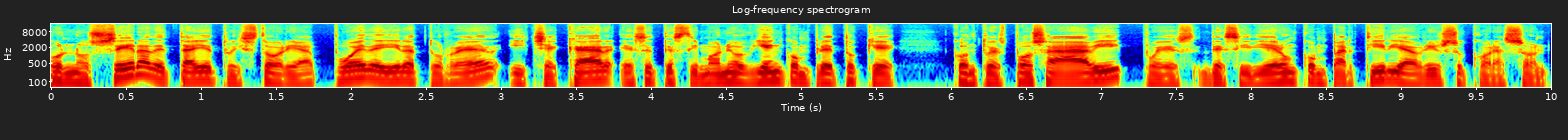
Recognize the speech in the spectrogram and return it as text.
conocer a detalle tu historia puede ir a tu red y checar ese testimonio bien completo que con tu esposa Abby pues decidieron compartir y abrir su corazón.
